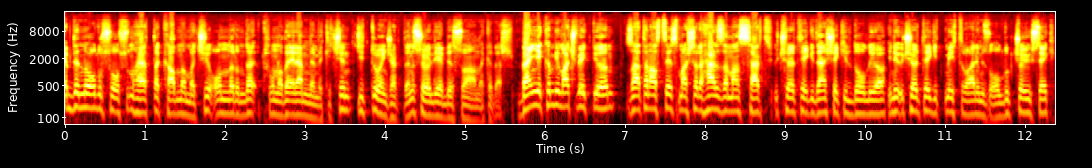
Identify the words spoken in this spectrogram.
E bir de ne olursa olsun hayatta kalma maçı onların da turnuvada elenmemek için ciddi oynayacaklarını söyleyebiliriz son ana kadar. Ben yakın bir maç bekliyorum. Zaten Astres maçları her zaman sert. 3 haritaya giden şekilde oluyor. Yine 3 haritaya gitme ihtimalimiz oldukça yüksek.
